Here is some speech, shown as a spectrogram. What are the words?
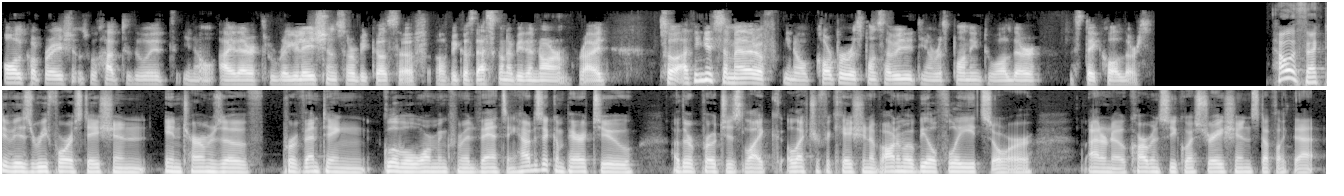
all corporations will have to do it, you know, either through regulations or because of, of because that's going to be the norm, right? So I think it's a matter of, you know, corporate responsibility and responding to all their stakeholders. How effective is reforestation in terms of preventing global warming from advancing? How does it compare to other approaches like electrification of automobile fleets or I don't know, carbon sequestration, stuff like that?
